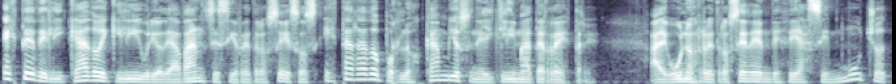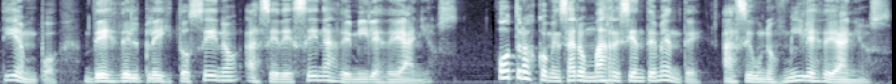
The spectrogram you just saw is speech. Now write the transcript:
Este delicado equilibrio de avances y retrocesos está dado por los cambios en el clima terrestre. Algunos retroceden desde hace mucho tiempo, desde el Pleistoceno hace decenas de miles de años. Otros comenzaron más recientemente, hace unos miles de años.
